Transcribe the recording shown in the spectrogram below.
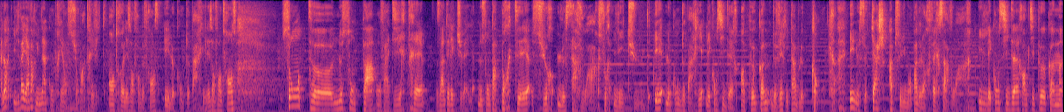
Alors, il va y avoir une incompréhension hein, très vite entre les enfants de France et le comte de Paris. Les enfants de France sont, euh, ne sont pas, on va dire, très intellectuels, ne sont pas portés sur le savoir, sur l'étude. Et le comte de Paris les considère un peu comme de véritables cancres et ne se cache absolument pas de leur faire savoir. Il les considère un petit peu comme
